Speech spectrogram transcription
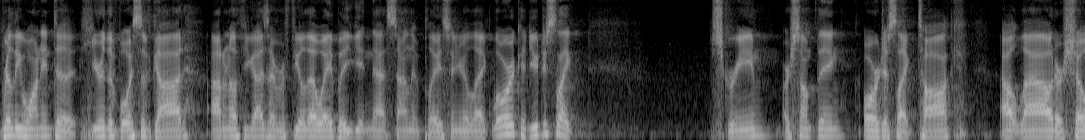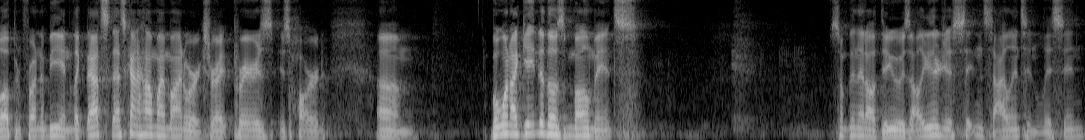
really wanting to hear the voice of God. I don't know if you guys ever feel that way, but you get in that silent place and you're like, Lord, could you just like scream or something? Or just like talk out loud or show up in front of me? And like that's that's kind of how my mind works, right? Prayer is, is hard. Um, but when I get into those moments, something that I'll do is I'll either just sit in silence and listen,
